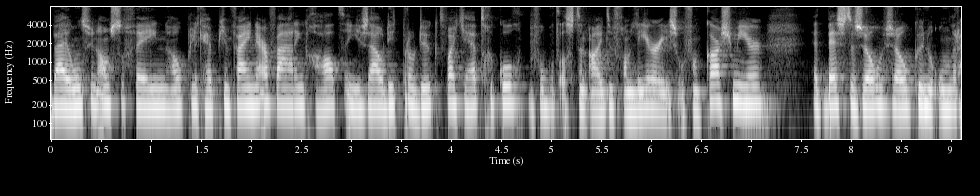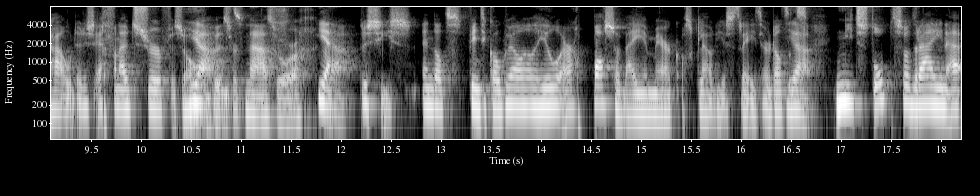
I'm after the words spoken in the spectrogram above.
bij ons in Amstelveen. Hopelijk heb je een fijne ervaring gehad en je zou dit product wat je hebt gekocht, bijvoorbeeld als het een item van leer is of van cashmere, het beste zo en zo kunnen onderhouden. Dus echt vanuit service ja, een soort nazorg. Ja, precies. En dat vind ik ook wel heel erg passen bij je merk als Claudia Streeter. Dat het Ja. niet stopt zodra je een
